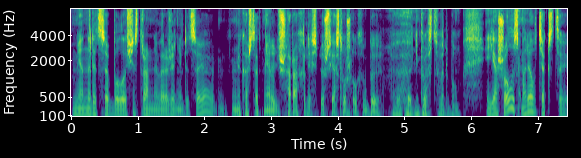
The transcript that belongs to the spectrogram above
у меня на лице было очень странное выражение лица. Я- Мне кажется, от меня люди шарахались, потому что я слушал как бы э, не просто альбом. И я шел и смотрел тексты.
